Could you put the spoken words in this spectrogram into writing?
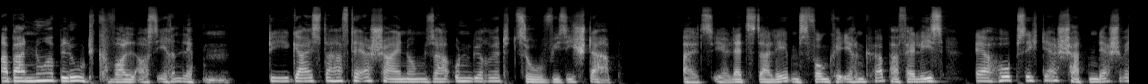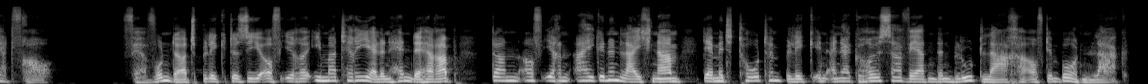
aber nur Blut quoll aus ihren Lippen. Die geisterhafte Erscheinung sah ungerührt zu, wie sie starb. Als ihr letzter Lebensfunke ihren Körper verließ, erhob sich der Schatten der Schwertfrau. Verwundert blickte sie auf ihre immateriellen Hände herab, dann auf ihren eigenen Leichnam, der mit totem Blick in einer größer werdenden Blutlache auf dem Boden lag.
